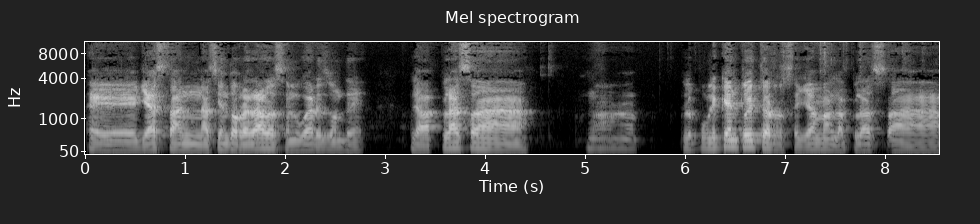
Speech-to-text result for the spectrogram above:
Eh, ya están haciendo redadas en lugares donde la plaza, lo publiqué en Twitter, se llama la plaza...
